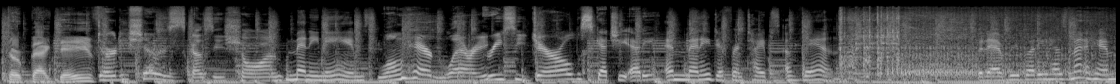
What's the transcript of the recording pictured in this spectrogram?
Dirtbag Dave. Dirty Sherry, Scuzzy Sean, many names, Long Haired Larry, Greasy Gerald, Sketchy Eddie. and many different types of vans. But everybody has met him,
